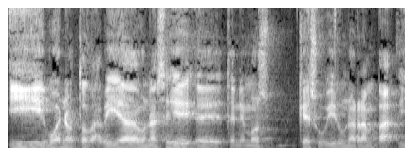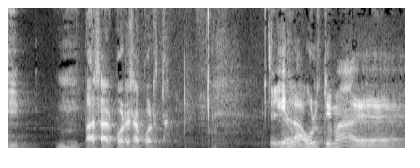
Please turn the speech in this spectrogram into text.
y bueno, todavía aún así eh, tenemos que subir una rampa y mm, pasar por esa puerta. Y, la última eh,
